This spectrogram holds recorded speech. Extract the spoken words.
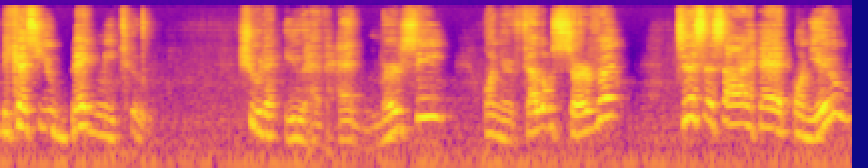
because you begged me to. Shouldn't you have had mercy on your fellow servant just as I had on you?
